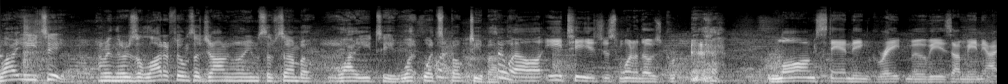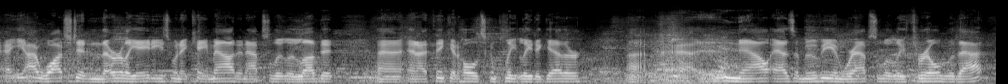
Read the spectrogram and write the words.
Why E.T.? I mean, there's a lot of films that John Williams have done, but why E.T.? What what spoke to you about? It? Well, E.T. is just one of those. long-standing great movies. I mean, I, I, watched it in the early '80s when it came out and absolutely loved it, and, and I think it holds completely together uh, now as a movie, and we're absolutely thrilled with that.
